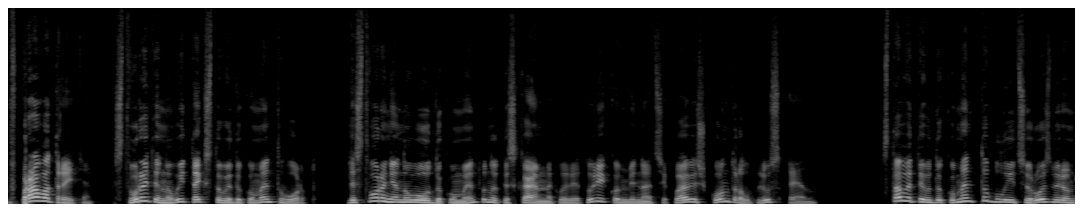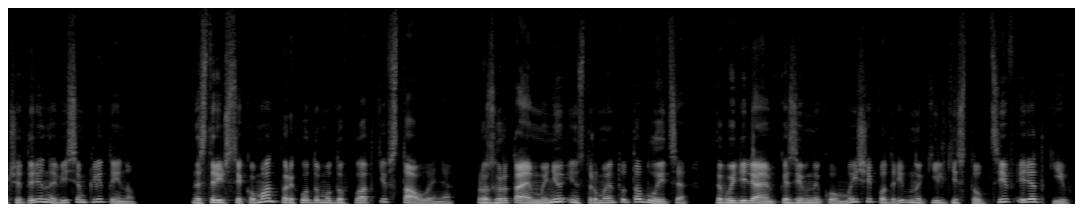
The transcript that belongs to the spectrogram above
Вправа третя. Створити новий текстовий документ Word. Для створення нового документу натискаємо на клавіатурі комбінацію клавіш Ctrl плюс N. Вставити в документ таблицю розміром 4 на 8 клітинок. На стрічці команд переходимо до вкладки Вставлення, розгортаємо меню інструменту таблиця та виділяємо вказівником миші потрібну кількість стовпців і рядків,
